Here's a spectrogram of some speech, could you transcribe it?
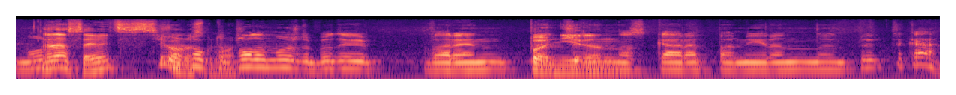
може. Една седмица Защото сигурност може. октопода може да бъде варен, Паниран. печен, наскара, паниран, е, така.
